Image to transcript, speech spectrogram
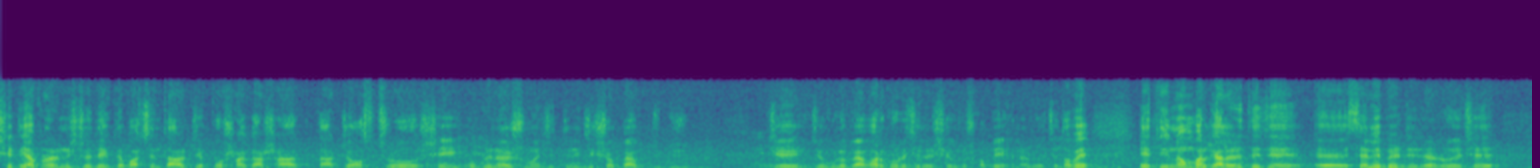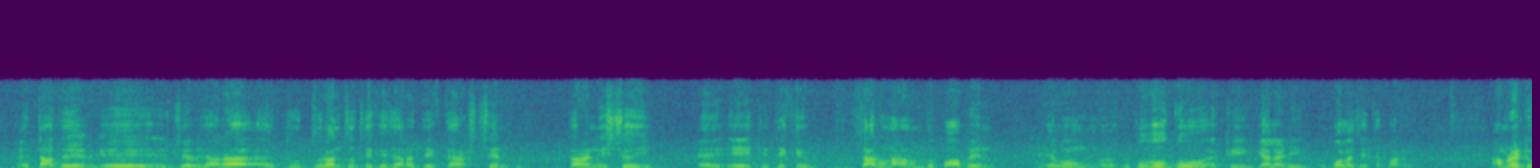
সেটি আপনারা নিশ্চয়ই দেখতে পাচ্ছেন, তার যে পোশাক আশাক, তার যে অস্ত্র, সেই অভিনয়ের সময় যে তিনি যেসব যে যেগুলো ব্যবহার করেছিলেন সেগুলো সবই এখানে রয়েছে। তবে এই তিন নম্বর গ্যালারিতে যে সেলিব্রিটিরা রয়েছে তাদেরকে যারা দূর দূরান্ত থেকে যারা দেখতে আসছেন, তারা নিশ্চয়ই এটি দেখে দারুণ আনন্দ পাবেন এবং উপভোগ্য একটি গ্যালারি বলা যেতে পারে। আমরা একটু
